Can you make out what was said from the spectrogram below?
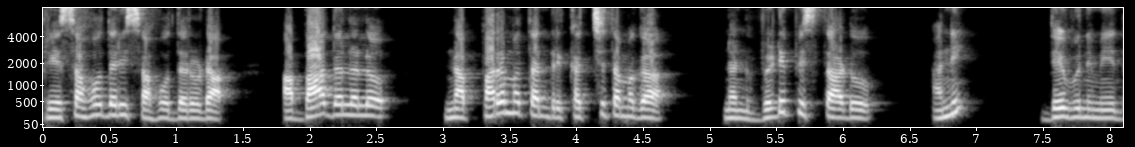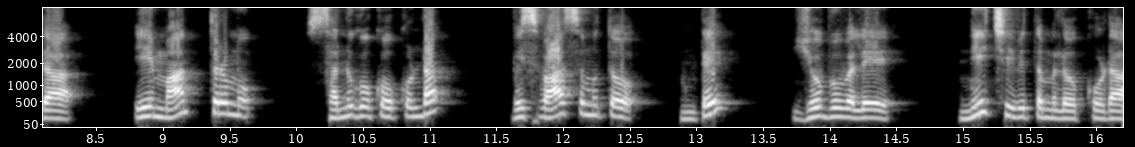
ప్రియ సహోదరి సహోదరుడా ఆ బాధలలో నా పరమ తండ్రి ఖచ్చితముగా నన్ను విడిపిస్తాడు అని దేవుని మీద ఏమాత్రము సనుగుకోకుండా విశ్వాసముతో ఉంటే యోబువలే నీ జీవితంలో కూడా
